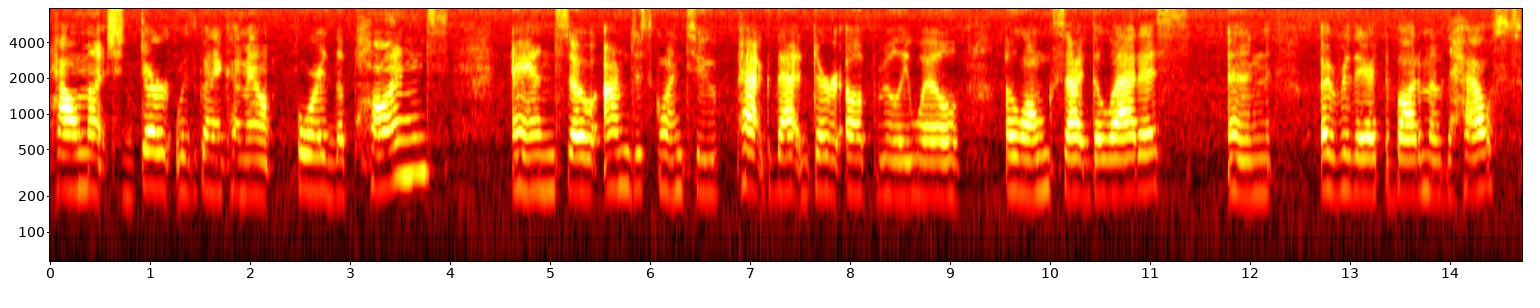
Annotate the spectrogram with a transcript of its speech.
how much dirt was going to come out for the ponds. And so I'm just going to pack that dirt up really well alongside the lattice and over there at the bottom of the house.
